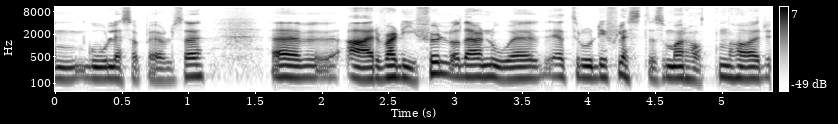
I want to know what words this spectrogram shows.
en god leseopplevelse, uh, er verdifull. Og det er noe jeg tror de fleste som har hatt den, har,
